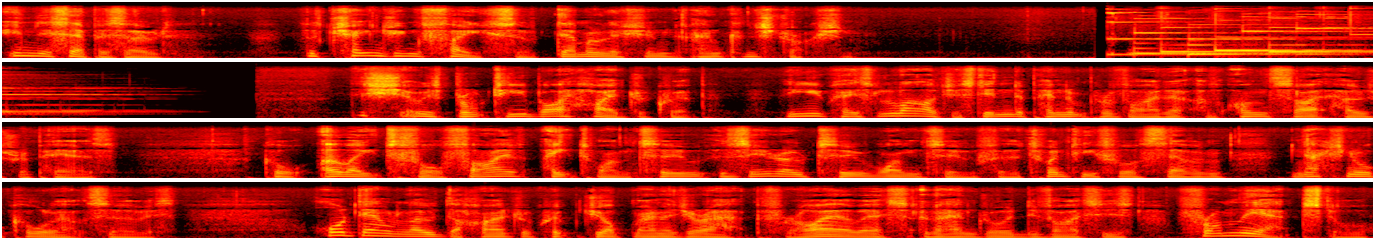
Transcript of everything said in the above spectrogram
In this episode, the changing face of demolition and construction. This show is brought to you by Hydroquip, the UK's largest independent provider of on-site hose repairs. Call 0845 812 0212 for the 24-7 national call-out service or download the Hydroquip Job Manager app for iOS and Android devices from the App Store.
